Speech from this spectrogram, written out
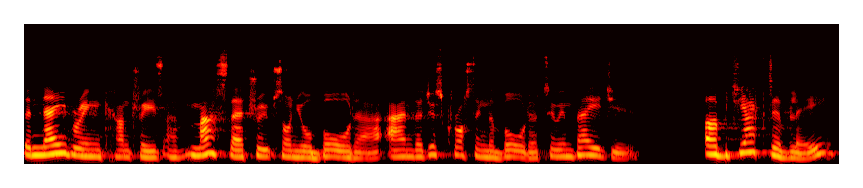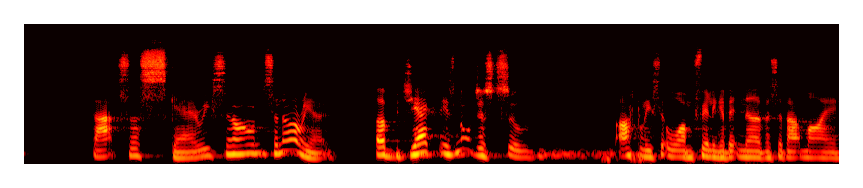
the neighboring countries have massed their troops on your border and are just crossing the border to invade you. Objectively, that's a scary scenario. Object is not just sort of utterly, oh, I'm feeling a bit nervous about my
